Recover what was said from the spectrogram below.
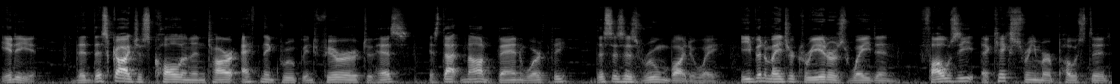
idiot. Did this guy just call an entire ethnic group inferior to his? Is that not ban-worthy? This is his room by the way. Even major creators weighed in. Fousey, a kick streamer, posted,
